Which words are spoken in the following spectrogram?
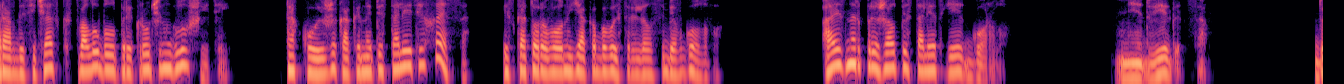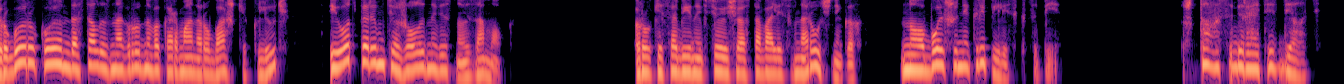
Правда, сейчас к стволу был прикручен глушитель. Такой же, как и на пистолете Хесса, из которого он якобы выстрелил себе в голову. Айзнер прижал пистолет ей к горлу. «Не двигаться». Другой рукой он достал из нагрудного кармана рубашки ключ и отпер им тяжелый навесной замок. Руки Сабины все еще оставались в наручниках, но больше не крепились к цепи. «Что вы собираетесь делать?»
